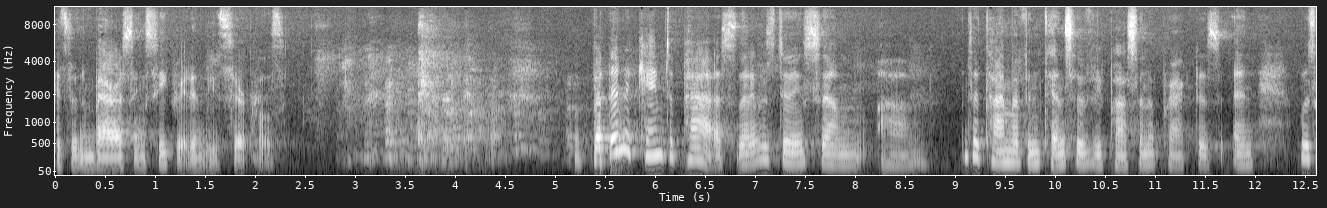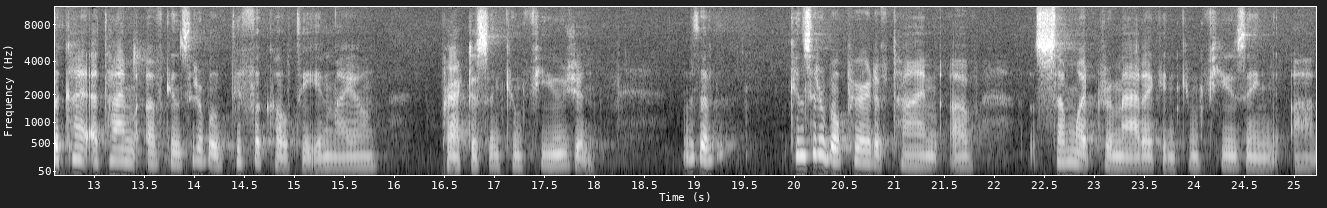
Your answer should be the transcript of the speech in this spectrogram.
it's an embarrassing secret in these circles. but then it came to pass that I was doing some. Um, it's a time of intensive vipassana practice, and it was a, kind, a time of considerable difficulty in my own practice and confusion. It was a considerable period of time of somewhat dramatic and confusing uh,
